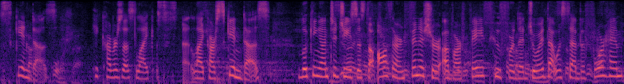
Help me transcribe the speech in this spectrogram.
skin does. He covers us like, uh, like our skin does. Looking unto Jesus, the author and finisher of our faith, who for the joy that was set before him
